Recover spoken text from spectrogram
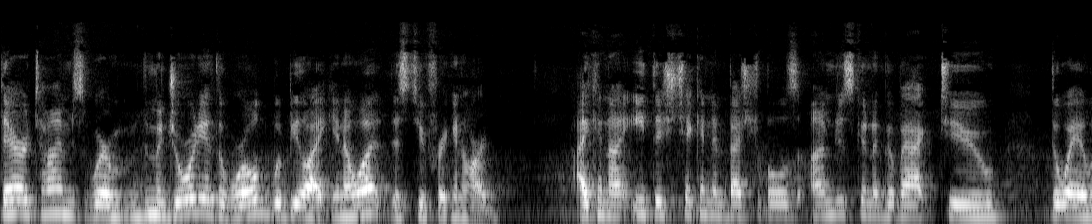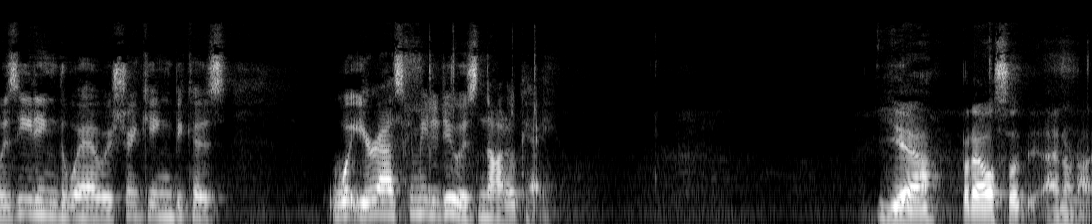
there are times where the majority of the world would be like, you know what, this is too freaking hard. I cannot eat this chicken and vegetables. I'm just going to go back to the way I was eating, the way I was drinking, because what you're asking me to do is not okay. Yeah, but I also I don't know.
